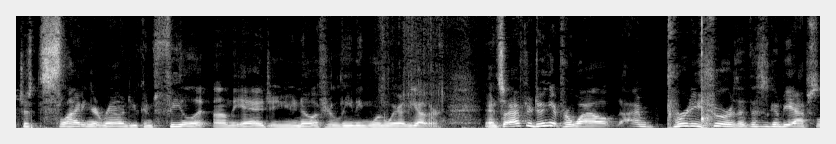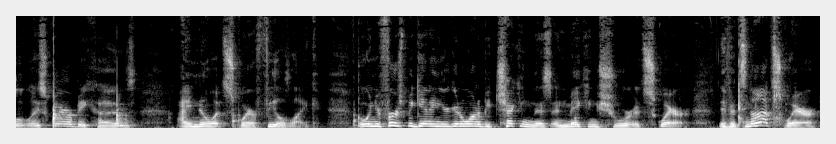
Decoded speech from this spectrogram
Just sliding it around, you can feel it on the edge and you know if you're leaning one way or the other. And so after doing it for a while, I'm pretty sure that this is going to be absolutely square because I know what square feels like. But when you're first beginning, you're going to want to be checking this and making sure it's square. If it's not square,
